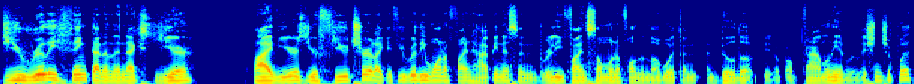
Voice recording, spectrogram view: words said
do you really think that in the next year, five years, your future, like if you really want to find happiness and really find someone to fall in love with and, and build a you know a family and relationship with,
